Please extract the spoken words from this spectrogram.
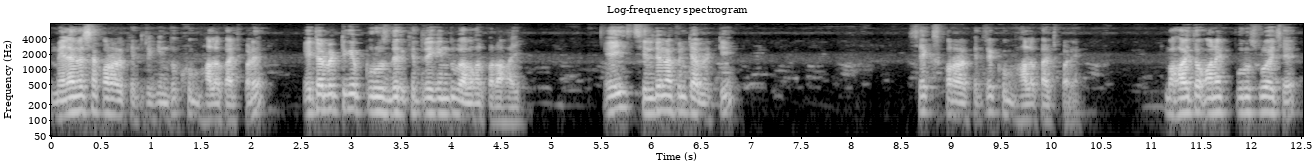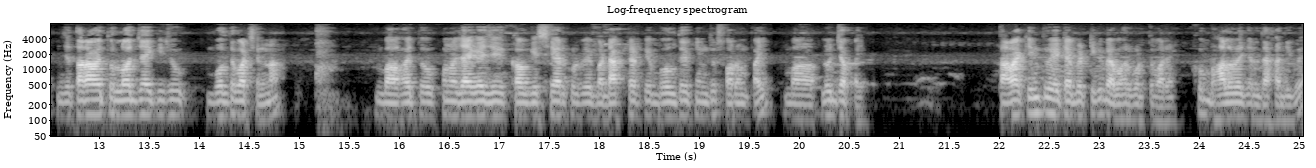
মেলামেশা করার ক্ষেত্রে কিন্তু খুব ভালো কাজ করে। এই ট্যাবলেটটিকে পুরুষদের ক্ষেত্রে কিন্তু ব্যবহার করা হয়। এই সিলডেনাফিল ট্যাবলেটটি সেক্স করার ক্ষেত্রে খুব ভালো কাজ করে। বা হয়তো অনেক পুরুষ রয়েছে যে তারা হয়তো লজ্জায় কিছু বলতে পারছেন না বা হয়তো কোনো জায়গায় যে কাউকে শেয়ার করবে বা ডাক্তারকে বলতেও কিন্তু শরম পায় বা লজ্জা পায়। তারা কিন্তু এই ট্যাবলেটটিকে ব্যবহার করতে পারে। খুব ভালো রেজাল্ট দেখা দিবে।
